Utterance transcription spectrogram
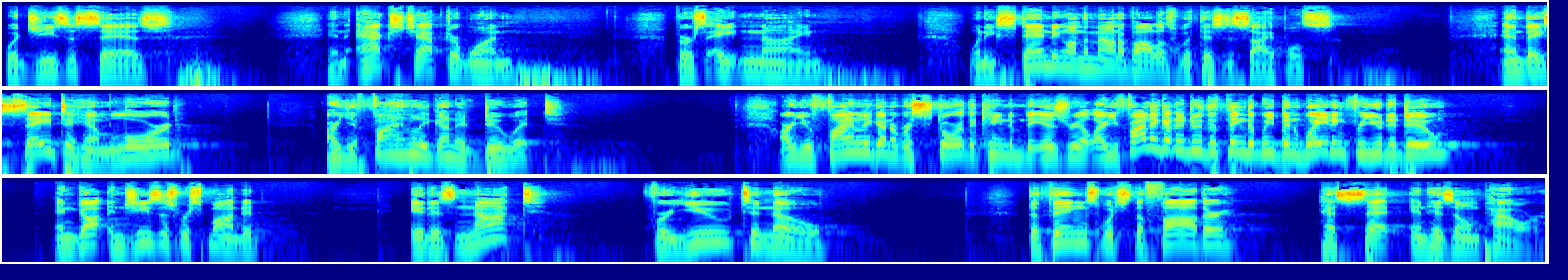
what Jesus says in Acts chapter 1, verse 8 and 9 when he's standing on the Mount of Olives with his disciples, and they say to him, Lord, are you finally going to do it? Are you finally going to restore the kingdom to Israel? Are you finally going to do the thing that we've been waiting for you to do? And God and Jesus responded, It is not for you to know the things which the Father has set in his own power,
